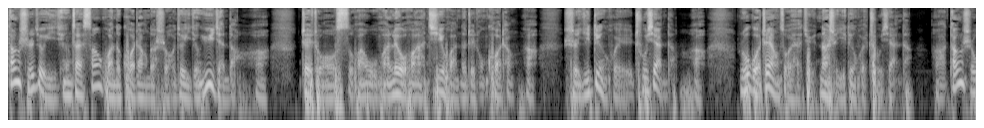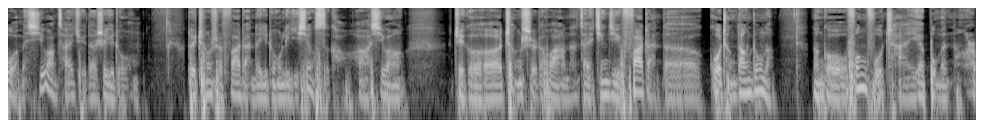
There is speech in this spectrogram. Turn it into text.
当时就已经在三环的扩张的时候就已经预见到啊，这种四环、五环、六环、七环的这种扩张啊，是一定会出现的啊。如果这样做下去，那是一定会出现的啊！当时我们希望采取的是一种对城市发展的一种理性思考啊，希望这个城市的话呢，在经济发展的过程当中呢，能够丰富产业部门，而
